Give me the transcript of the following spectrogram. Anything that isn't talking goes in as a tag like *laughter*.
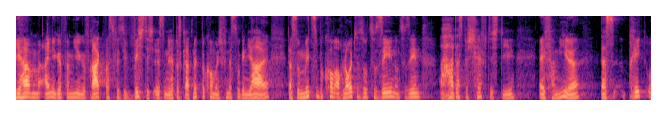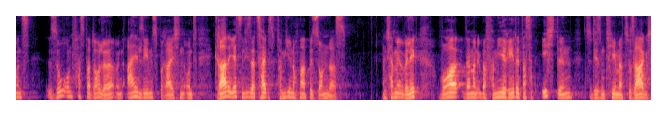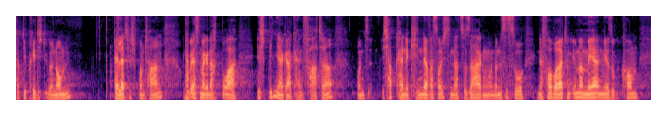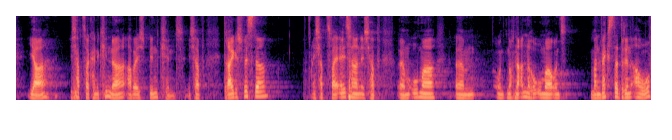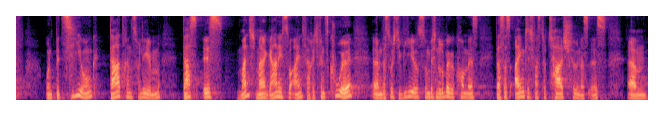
Wir haben einige Familien gefragt, was für sie wichtig ist. Und ich habe das gerade mitbekommen und ich finde das so genial, das so mitzubekommen, auch Leute so zu sehen und zu sehen, aha, das beschäftigt die. Ey, Familie, das prägt uns so unfassbar dolle in allen Lebensbereichen. Und gerade jetzt in dieser Zeit ist Familie nochmal besonders. Und ich habe mir überlegt, boah, wenn man über Familie redet, was habe ich denn zu diesem Thema zu sagen? Ich habe die Predigt übernommen, relativ spontan und habe erst mal gedacht, boah, ich bin ja gar kein Vater und ich habe keine Kinder, was soll ich denn dazu sagen? Und dann ist es so in der Vorbereitung immer mehr in mir so gekommen, ja, ich habe zwar keine Kinder, aber ich bin Kind. Ich habe drei Geschwister, ich habe zwei Eltern, ich habe ähm, Oma ähm, und noch eine andere Oma und man wächst da drin auf und Beziehung da drin zu leben, das ist manchmal gar nicht so einfach. Ich finde es cool, dass durch die Videos so ein bisschen rübergekommen ist, dass das eigentlich was total Schönes ist. Ähm,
